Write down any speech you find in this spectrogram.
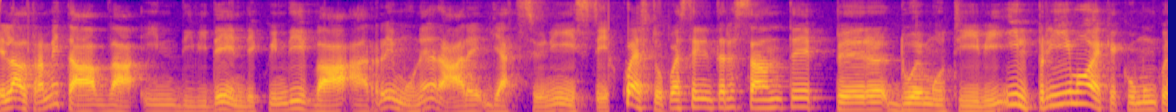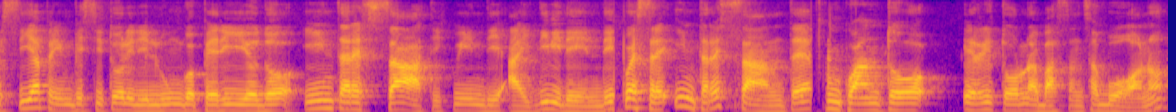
e l'altra metà va in dividendi, quindi va a remunerare gli azionisti. Questo può essere interessante per due motivi. Il primo è che comunque sia per investitori di lungo periodo interessati quindi ai dividendi può essere interessante in quanto il ritorno è abbastanza buono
